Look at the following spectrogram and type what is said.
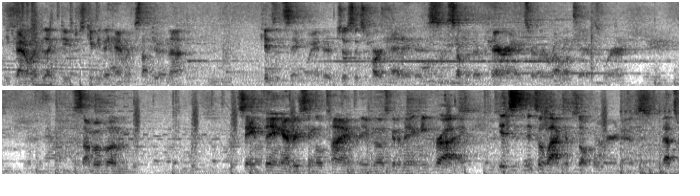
You kind of want to be like, dude, just give me the hammer, stop doing that. Kids the same way. They're just as hard-headed as some of their parents or their relatives. Where some of them, same thing every single time, even though it's going to make me cry. It's it's a lack of self-awareness. That's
